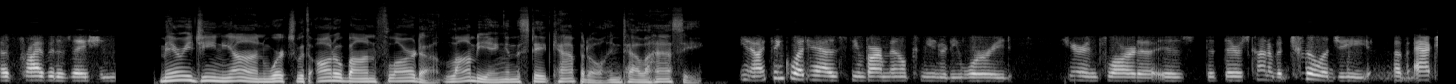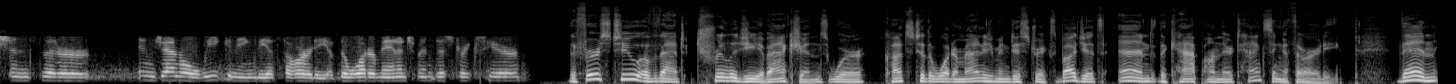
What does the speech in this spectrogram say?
of privatization. Mary Jean Yon works with Audubon Florida, lobbying in the state capitol in Tallahassee you know, I think what has the environmental community worried here in Florida is that there's kind of a trilogy of actions that are in general weakening the authority of the water management districts here. The first two of that trilogy of actions were cuts to the water management district's budgets and the cap on their taxing authority. Then,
